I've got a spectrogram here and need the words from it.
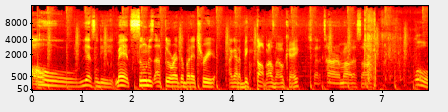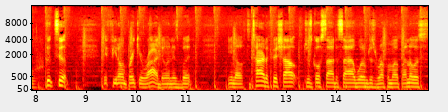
Oh, yes, indeed. Man, as soon as I threw it right there by that tree, I got a big thump. I was like, okay, just gotta tire him out. That's all. Whoa, good tip if you don't break your rod doing this, but you know, to tire the fish out, just go side to side with them, just rough them up. I know it's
